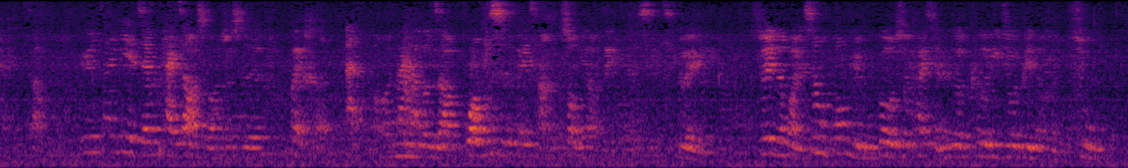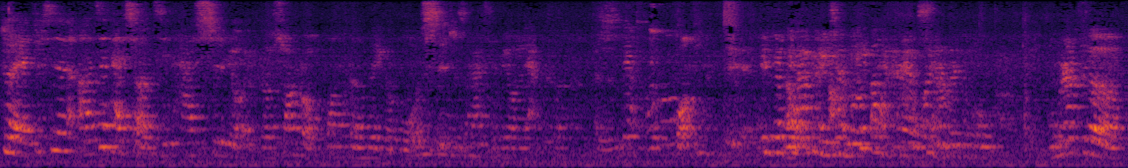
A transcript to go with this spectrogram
拍照，因为在夜间拍照的时候就是会很暗，然后大家都知道光是非常重要的一件事情。对，所以呢晚上光源不够的时候，拍起来那个颗粒就会变得很粗。对，就是呃这台手机它是有一个双柔光灯的一个模式，就是它前面有两颗很亮的光。对，要不要给大家看一下？吗可以帮我看一下麦克风，我们让这个。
